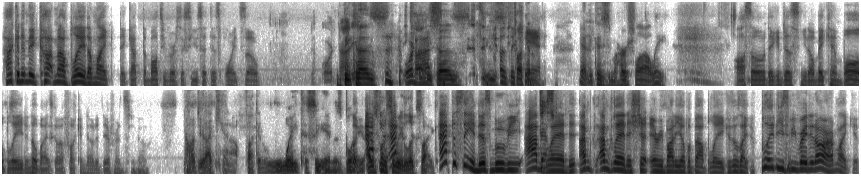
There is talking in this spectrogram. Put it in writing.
How can it make Cottonmouth Blade? I'm like, they got the multiverse excuse at this point. So Or not even- Because or not Because- because he's because they fucking can. yeah because he's Mahershala Ali. Also, they can just you know make him ball Blade, and nobody's gonna fucking know the difference. You know. Oh, dude, I cannot fucking wait to see him as Blade. Look, I just want to see what he looks like. After seeing this movie, I'm That's- glad that I'm I'm glad it shut everybody up about Blade because it was like Blade needs to be rated R. I'm like, if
